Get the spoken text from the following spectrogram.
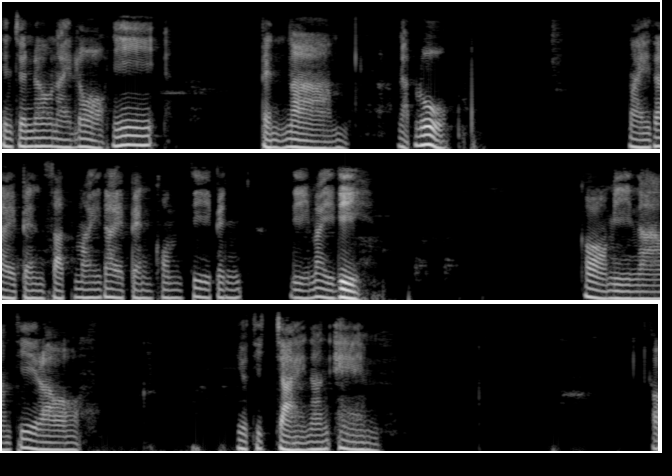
จริงๆแล้วในโลกนี้เป็นนาม กับรูป ไม่ได้เป็นสัตว์ไม่ได้เป็นคนที่เป็นดีไม่ดี ก็มีนามที่เราอยู่ที่ใจนั่นเองก็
